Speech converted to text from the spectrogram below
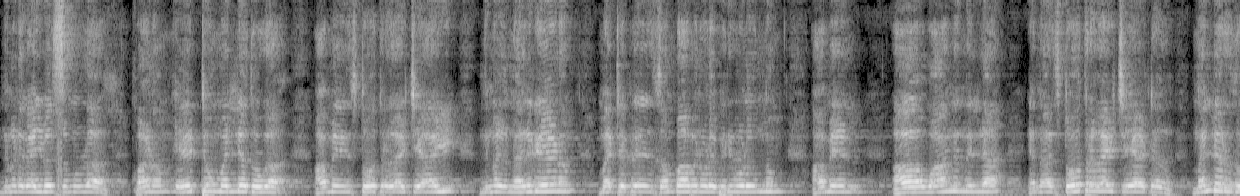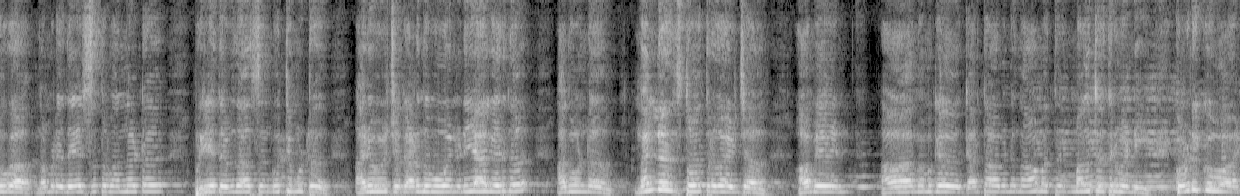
നിങ്ങളുടെ കൈവശമുള്ള പണം ഏറ്റവും വലിയ തുക അമേൻ സ്തോത്ര കാഴ്ചയായി നിങ്ങൾ നൽകണം. മറ്റേ സംഭാവനയുടെ പിരിവുകളൊന്നും അമേൻ ആ വാങ്ങുന്നില്ല. എന്നാൽ സ്തോത്ര കാഴ്ചയായിട്ട് നല്ലൊരു തുക നമ്മുടെ ദേശത്ത് വന്നിട്ട് പ്രിയ ദേവദാസൻ ബുദ്ധിമുട്ട് അനുഭവിച്ച് കടന്നു പോകാൻ ഇടയാകരുത്. അതുകൊണ്ട് നല്ലൊരു സ്തോത്ര കാഴ്ച ആ നമുക്ക് കർത്താവിന്റെ നാമത്തിൽ മഹത്വത്തിന് വേണ്ടി കൊടുക്കുവാൻ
